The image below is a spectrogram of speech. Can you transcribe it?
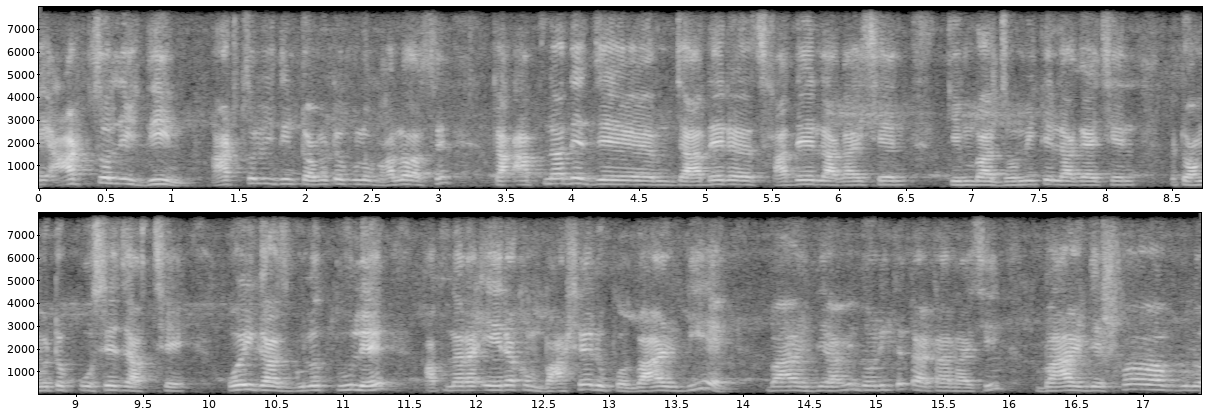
এই আটচল্লিশ দিন আটচল্লিশ দিন টমেটোগুলো ভালো আছে। তা আপনাদের যে, যাদের ছাদে লাগাইছেন কিংবা জমিতে লাগাইছেন, টমেটো পচে যাচ্ছে ওই গাছগুলো তুলে আপনারা এইরকম বাঁশের উপর বাঁশ দিয়ে বাঁশ দিয়ে আমি দড়িতে টানাইছি। বাঁশ দিয়ে সবগুলো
